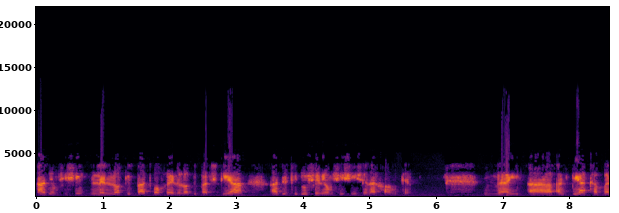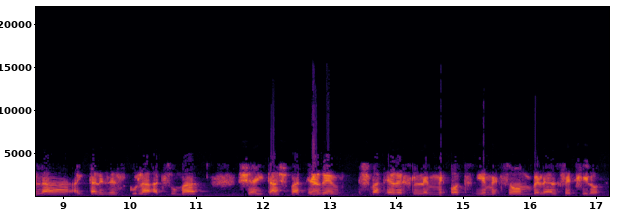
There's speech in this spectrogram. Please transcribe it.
עד יום שישי, ללא טיפת אוכל, ללא טיפת שתייה, עד לקידוש של יום שישי שלאחר מכן. ועל פי הקבלה הייתה לזה סגולה עצומה שהייתה שוות ערב, שוות ערך למאות ימי צום ולאלפי תפילות.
